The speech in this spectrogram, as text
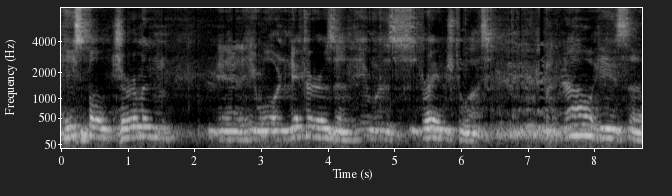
he spoke German and he wore knickers and he was strange to us. But now he's uh,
